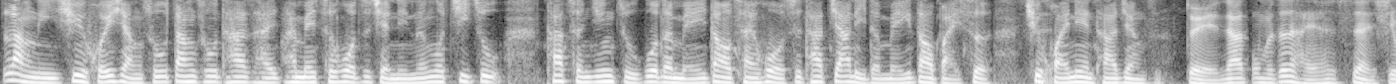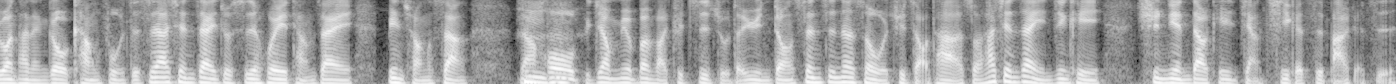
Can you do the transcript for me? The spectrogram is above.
让你去回想出当初他还还没车祸之前，你能够记住他曾经煮过的每一道菜，或者是他家里的每一道摆设，去怀念他这样子。对，那我们真的还是很希望他能够康复，只是他现在就是会躺在病床上。然后嗯比较没有办法去自主的运动，甚至那时候我去找他的时候，他现在已经可以训练到可以讲七个字、八个字，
